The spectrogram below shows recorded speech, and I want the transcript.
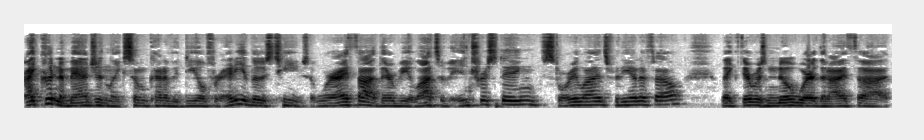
I couldn't imagine like some kind of a deal for any of those teams where I thought there'd be lots of interesting storylines for the NFL. Like there was nowhere that I thought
